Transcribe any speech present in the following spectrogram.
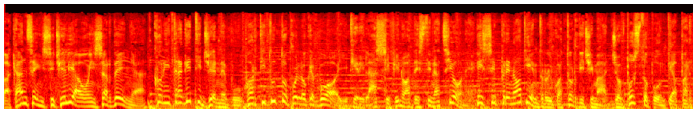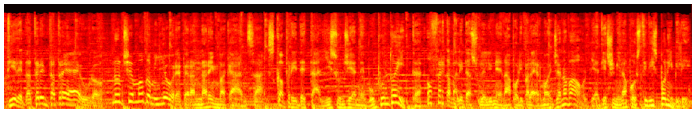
Vacanze in Sicilia o in Sardegna? Con i traghetti GNV porti tutto quello che vuoi, ti rilassi fino a destinazione e se prenoti entro il 14 maggio, posto ponti a partire da 33 euro. Non c'è modo migliore per andare in vacanza. Scopri i dettagli su gnv.it. Offerta valida sulle linee Napoli-Palermo e Genova-Olbia, 10.000 posti disponibili.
